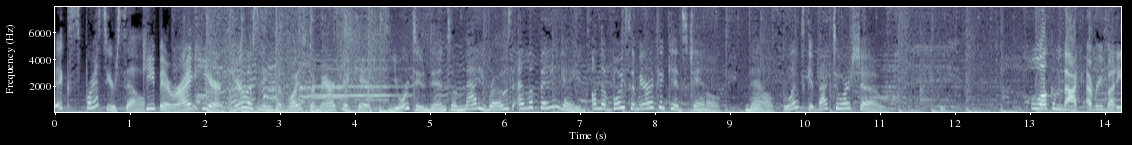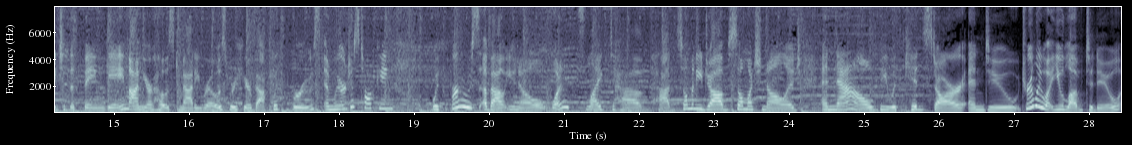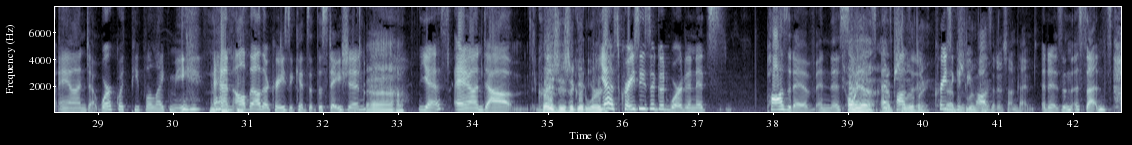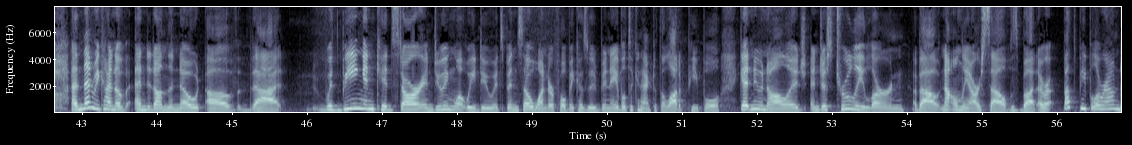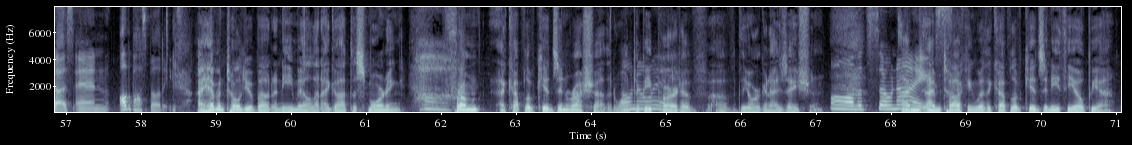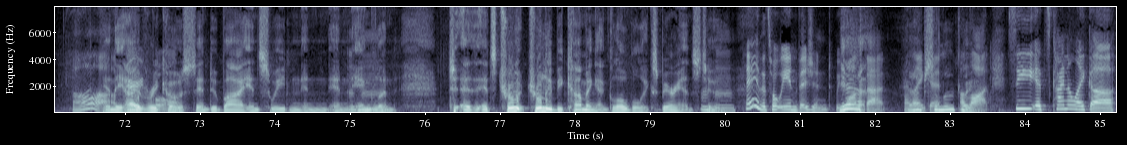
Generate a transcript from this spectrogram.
Express yourself. Keep it right here. You're listening to Voice America Kids. You're tuned in to Maddie Rose and the Fame Game on the Voice America Kids channel. Now, let's get back to our show. Welcome back, everybody, to the Fame Game. I'm your host, Maddie Rose. We're here back with Bruce, and we were just talking with Bruce about, you know, what it's like to have had so many jobs, so much knowledge, and now be with KidStar and do truly what you love to do and work with people like me and all the other crazy kids at the station. Uh-huh. Yes, and um, Crazy is a good word. Yes, crazy is a good word, and it's positive in this. Oh, yeah, sense. It's positive. absolutely. Crazy can be positive sometimes. It is in this sense. And then we kind of ended on the note of that. With being in KidStar and doing what we do, it's been so wonderful because we've been able to connect with a lot of people, get new knowledge, and just truly learn about not only ourselves but about the people around us and all the possibilities. I haven't told you about an email that I got this morning from a couple of kids in Russia that want Oh, to no be way. part of, of the organization. Oh, that's so nice. I'm, I'm talking with a couple of kids in Ethiopia, oh, in the Ivory cool. Coast, in Dubai, in Sweden, in, in Mm-hmm. England. T- uh, It's true, truly becoming a global experience, too. Mm-hmm. Hey, that's what we envisioned. We Yeah, want that. I like it a lot. See, it's kind of like a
